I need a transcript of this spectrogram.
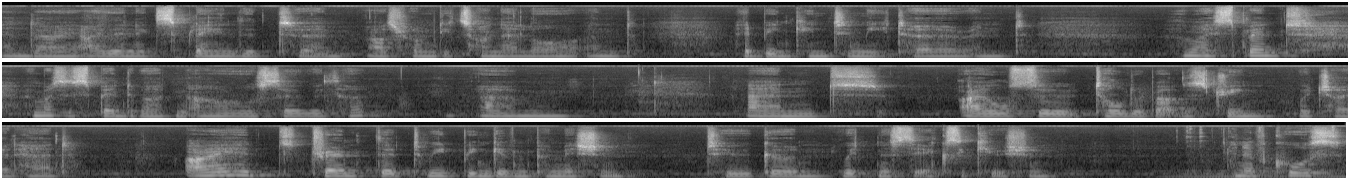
And I, I then explained that um, I was from Ditshwanelo and had been keen to meet her. And I spent, I must have spent about an hour or so with her. Um, and I also told her about this dream which I'd had. I had dreamt that we'd been given permission to go and witness the execution. And of course,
